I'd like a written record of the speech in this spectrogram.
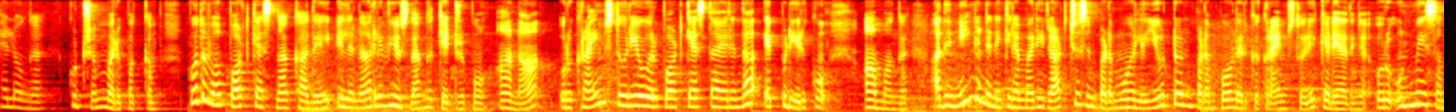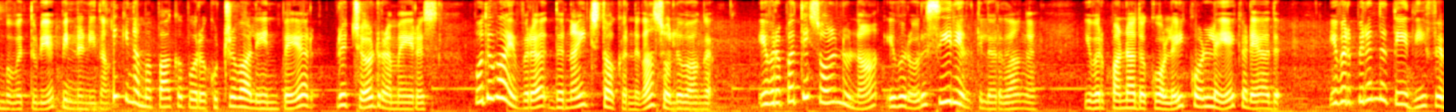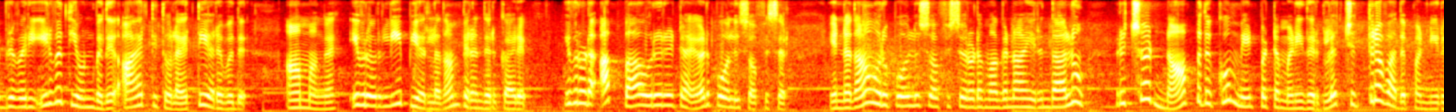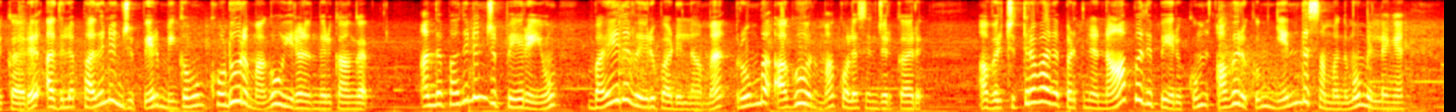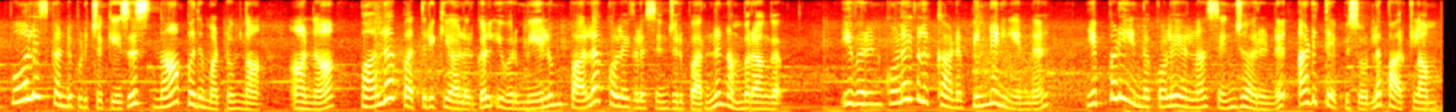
ஹலோங்க குற்றம் மறுபக்கம். பொதுவாக பாட்காஸ்ட்னா கதை இல்லைனா ரிவ்யூஸ் தாங்க கேட்டிருப்போம். ஆனால் ஒரு க்ரைம் ஸ்டோரியோ ஒரு பாட்காஸ்ட்டாக இருந்தால் எப்படி இருக்கும்? ஆமாங்க அது நீங்கள் நினைக்கிற மாதிரி ராட்சசன் படமோ இல்லை யூட்டர்ன் படம் போல் இருக்க க்ரைம் ஸ்டோரி கிடையாதுங்க. ஒரு உண்மை சம்பவத்துடைய பின்னணி தான் இன்றைக்கி நம்ம பார்க்க போகிற குற்றவாளியின் பெயர் ரிச்சர்ட் ரமேரஸ். பொதுவாக இவரை த நைட் ஸ்டாக்கர்னு தான் சொல்லுவாங்க. இவரை பற்றி சொல்லணுன்னா இவர் ஒரு சீரியல் கில்லர் தாங்க. இவர் பண்ணாத கொலை கொள்ளையே கிடையாது. இவர் பிறந்த தேதி பிப்ரவரி இருபத்தி ஒன்பது ஆயிரத்தி தொள்ளாயிரத்தி அறுபது. ஆமாங்க இவர் ஒரு லீப் இயரில் தான் பிறந்திருக்காரு. இவரோட அப்பா ஒரு ரிட்டையர்டு போலீஸ் ஆஃபீஸர் என்னதான் ஒரு போலீஸ் ஆஃபீஸரோட மகனாக இருந்தாலும் ரிச்சர்ட் நாற்பதுக்கும் மேற்பட்ட மனிதர்களை சித்திரவதை பண்ணியிருக்காரு. அதில் பதினஞ்சு பேர் மிகவும் கொடூரமாக உயிரிழந்திருக்காங்க. அந்த பதினஞ்சு பேரையும் வயது வேறுபாடு இல்லாமல் ரொம்ப அகோரமாக கொலை செஞ்சிருக்காரு. அவர் சித்திரவதைப்படுத்தின நாற்பது பேருக்கும் அவருக்கும் எந்த சம்மந்தமும் இல்லைங்க. போலீஸ் கண்டுபிடிச்ச கேசஸ் நாற்பது மட்டும்தான். ஆனால் பல பத்திரிகையாளர்கள் இவர் மேலும் பல கொலைகளை செஞ்சிருப்பார்னு நம்புகிறாங்க இவரின் கொலைகளுக்கான பின்னணி என்ன? எப்படி இந்த கொலையெல்லாம் செஞ்சாருன்னு அடுத்த எபிசோடில் பார்க்கலாம்.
